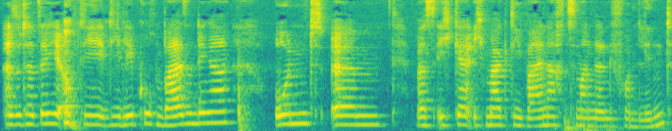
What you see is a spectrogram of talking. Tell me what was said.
also tatsächlich auch die, die Lebkuchen-Balsen-Dinger und ähm, was ich gerne, ich mag die Weihnachtsmandeln von Lind.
